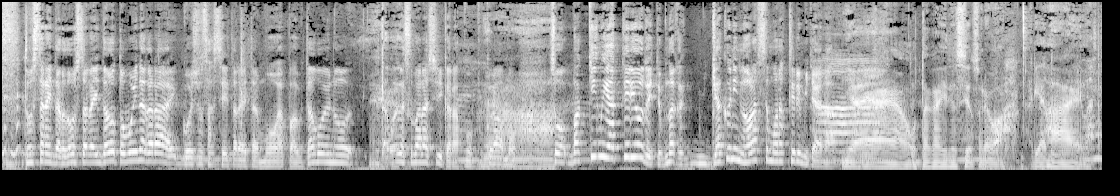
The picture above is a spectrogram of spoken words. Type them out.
どうしたらいいんだろうどうしたらいいんだろうと思いながらご一緒させていただいたらもうやっぱ歌声の 歌声が素晴らしいからもう僕はもうそうバッキングやってるようで言ってもなんか逆に乗らせてもらってるみたいな。いやいやいや お互いですよそれは。ありがとうございます、は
